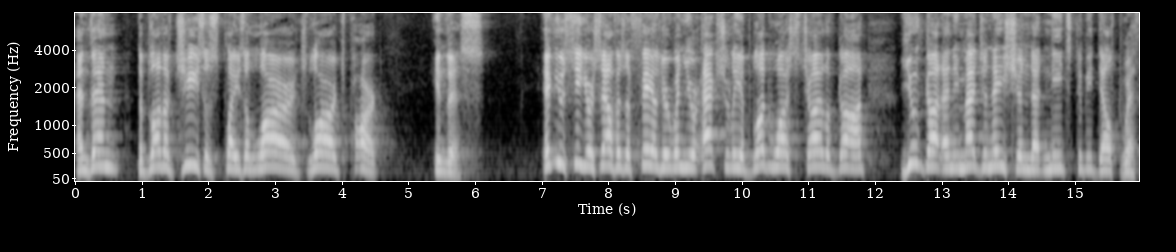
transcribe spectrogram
And then the blood of Jesus plays a large, large part in this. If you see yourself as a failure when you're actually a blood washed child of God, you've got an imagination that needs to be dealt with.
